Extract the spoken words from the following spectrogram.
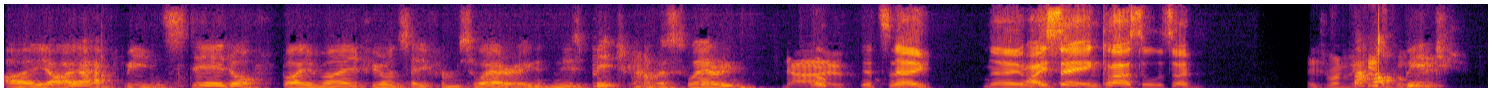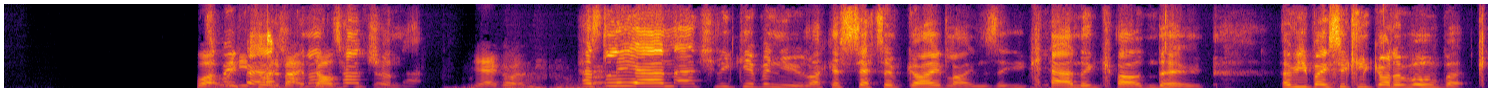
I I have been steered off by my fiance from swearing. And this bitch count as swearing? No, Nope, it's a, No, no. I say it in class all the time. it's one of the kids called bitch. bitch. What To when be you're talking about can dogs? I touch on that? Yeah, go on. Has Leanne actually given you like a set of guidelines that you can and can't do? Have you basically got a rule book?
